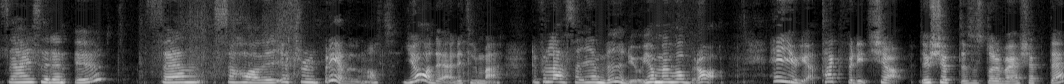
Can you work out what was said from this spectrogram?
Så här ser den ut. Sen så har vi, jag tror det är brev eller något. Ja det är det till och med. Du får läsa i en video. Ja men vad bra. Hej Julia, tack för ditt köp. Du köpte så står det vad jag köpte.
